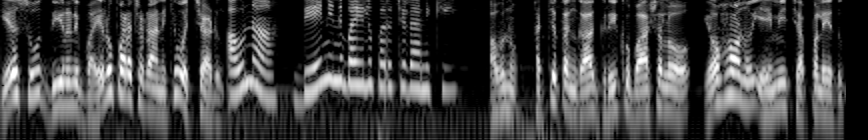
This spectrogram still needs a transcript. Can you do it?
యేసు దీనిని బయలుపరచడానికి వచ్చాడు. అవునా? దేనిని బయలుపరచడానికి? అవును ఖచ్చితంగా గ్రీకు భాషలో యోహాను ఏమీ చెప్పలేదు.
